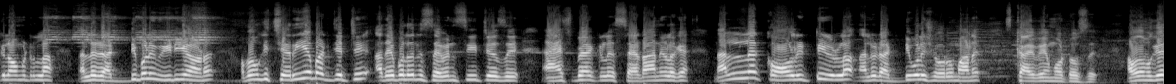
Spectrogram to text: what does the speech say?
കിലോമീറ്റർ ഉള്ള നല്ലൊരു അടിപൊളി വീഡിയോ ആണ്. അപ്പോൾ നമുക്ക് ചെറിയ ബഡ്ജറ്റ് അതേപോലെ തന്നെ സെവൻ സീറ്റേഴ്സ് ആച്ച് ബാക്കുകൾ സെഡാനുകളൊക്കെ നല്ല ക്വാളിറ്റിയുള്ള നല്ലൊരു അടിപൊളി ഷോറൂമാണ് സ്കൈവേ മോട്ടോഴ്സ് അപ്പോൾ നമുക്ക്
